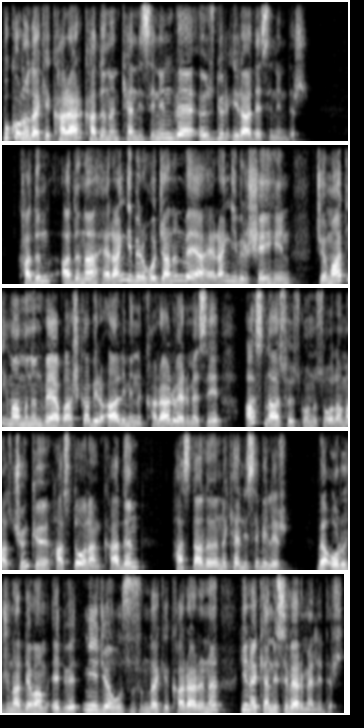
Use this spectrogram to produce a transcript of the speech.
Bu konudaki karar kadının kendisinin ve özgür iradesinindir. Kadın adına herhangi bir hocanın veya herhangi bir şeyhin, cemaat imamının veya başka bir alimin karar vermesi asla söz konusu olamaz. Çünkü hasta olan kadın hastalığını kendisi bilir ve orucuna devam edip etmeyeceği hususundaki kararını yine kendisi vermelidir.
